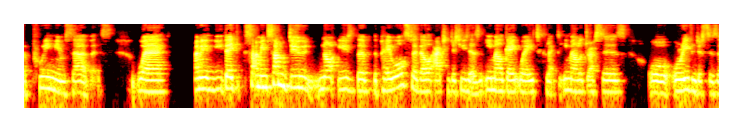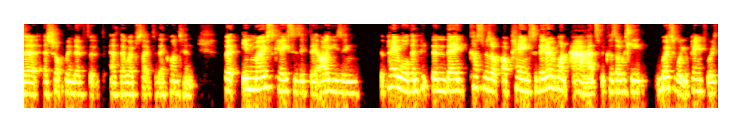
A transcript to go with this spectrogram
a premium service where I mean, you, they. I mean, some do not use the the paywall, so they'll actually just use it as an email gateway to collect email addresses, or or even just as a, a shop window for, as their website for their content. But in most cases, if they are using the paywall, then then their customers are, are paying, so they don't want ads because obviously most of what you're paying for is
